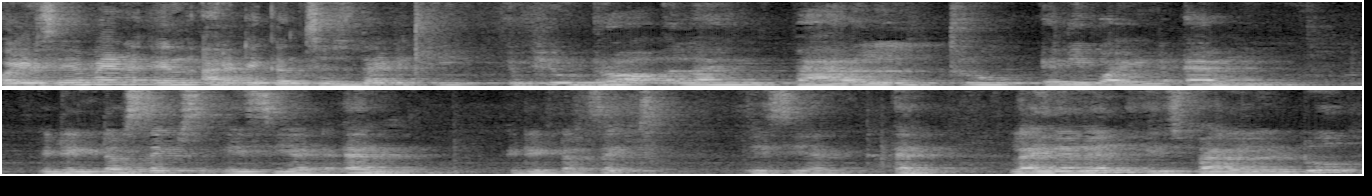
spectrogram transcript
Points M and N are taken such that if you, if you draw a line parallel through any point M, it intersects AC at N. It intersects AC at N. Line MN is parallel to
